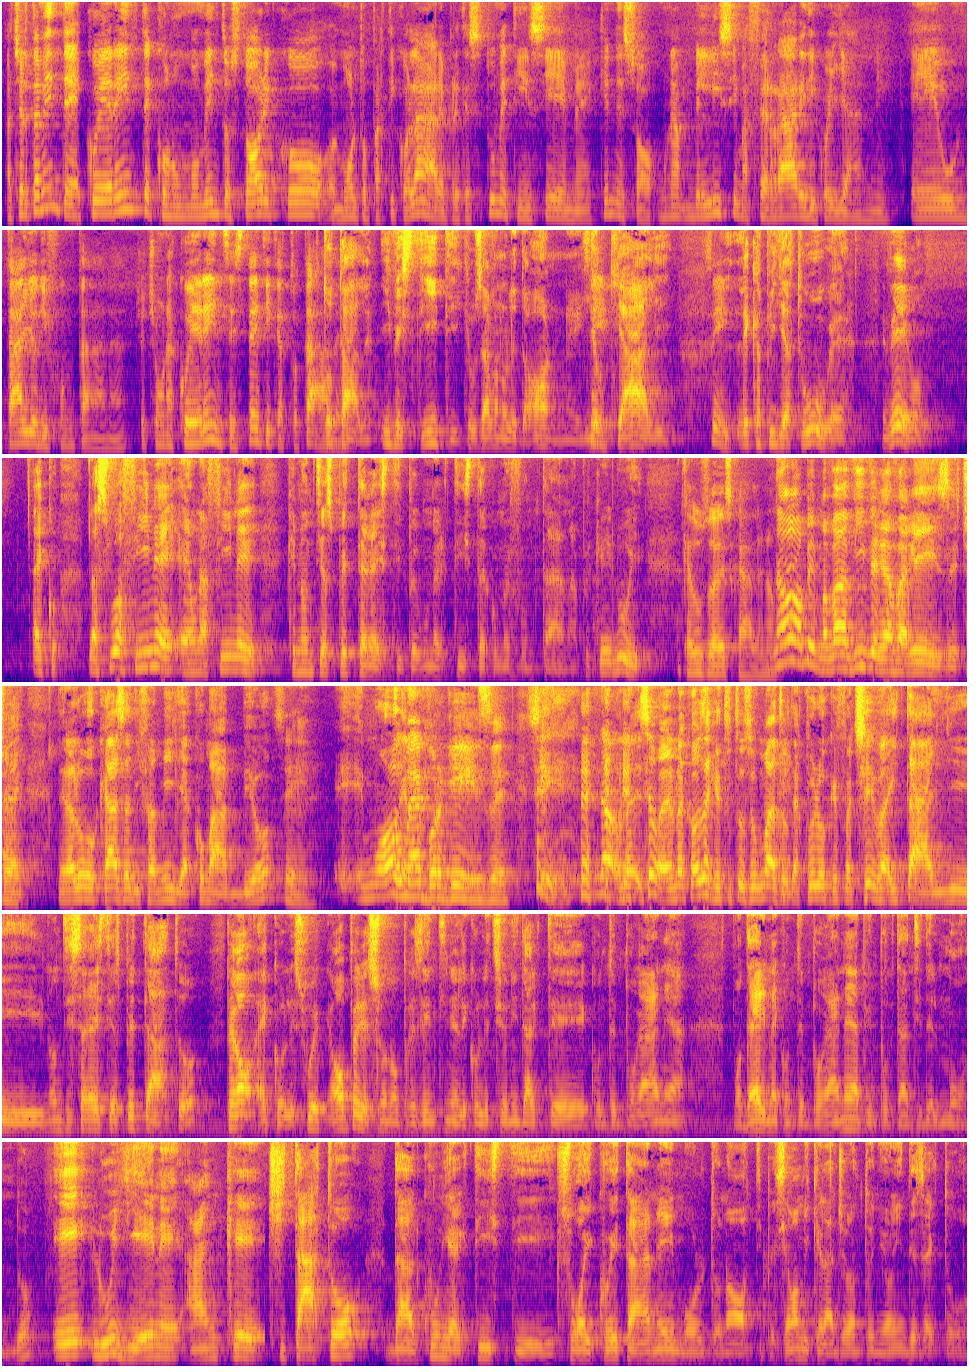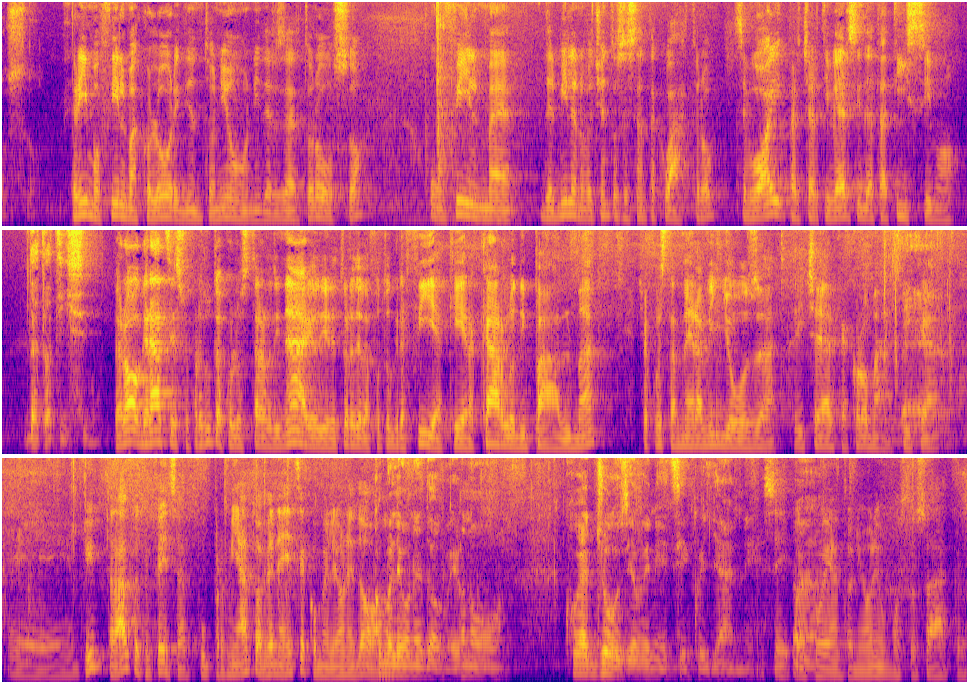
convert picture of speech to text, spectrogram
Ma certamente è coerente con un momento storico molto particolare, perché se tu metti insieme, che ne so, una bellissima Ferrari di quegli anni, e un taglio di fontana, cioè c'è una coerenza estetica totale. Totale, i vestiti che usavano le donne, gli sì. occhiali, sì. le capigliature, è vero. Ecco, la sua fine è una fine che non ti aspetteresti per un artista come Fontana, perché lui... Caduto dalle scale, no? No, beh, ma va a vivere a Varese, cioè eh. nella loro casa di famiglia a Comabbio. Sì. E muore. Com'è borghese. Sì, no, una, insomma è una cosa che tutto sommato da quello che faceva ai tagli non ti saresti aspettato, però ecco, le sue opere sono presenti nelle collezioni d'arte contemporanea moderna e contemporanea più importanti del mondo e lui viene anche citato da alcuni artisti suoi coetanei molto noti. Pensiamo a Michelangelo Antonioni in Deserto Rosso. Primo film a colori di Antonioni, Deserto Rosso, un film del 1964, se vuoi per certi versi datatissimo. Datatissimo. Però grazie soprattutto a quello straordinario direttore della fotografia che era Carlo Di Palma, c'è questa meravigliosa ricerca cromatica. E, tra l'altro che pensa, fu premiato a Venezia come Leone d'Oro. Come Leone d'Oro, erano coraggiosi a Venezia in quegli anni. Sì, poi, ah. poi Antonioni è un mostro sacro.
